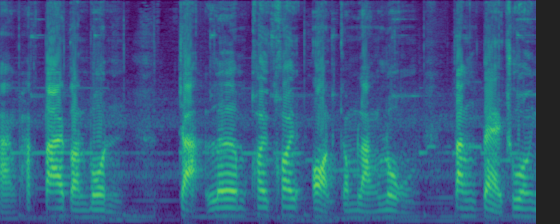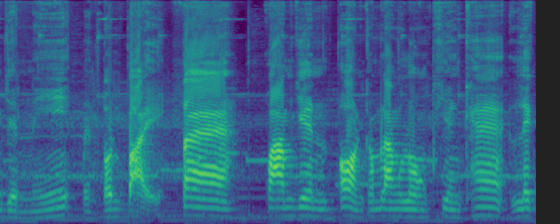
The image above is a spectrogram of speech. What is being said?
ทางภาคใต้ตอนบน จะเริ่มค่อยๆอ่อนกำลังลงตั้งแต่ช่วงเย็นนี้เป็นต้นไป แต่ ความเย็นอ่อนกำลังลงเพียงแค่เล็ก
